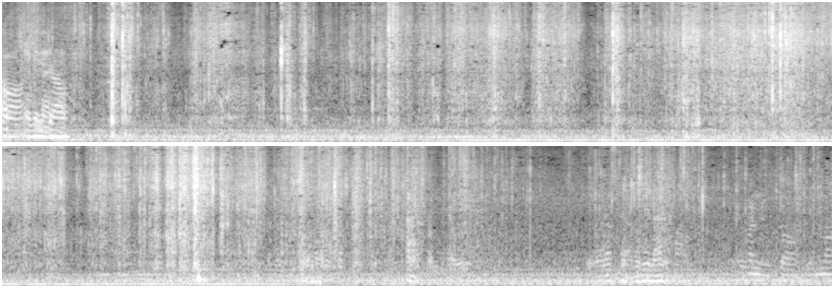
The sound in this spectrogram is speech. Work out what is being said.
รับไม่เป็นไรครับอะเดี๋ยวนะเสียงตรงนี้นะมันก็เมา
